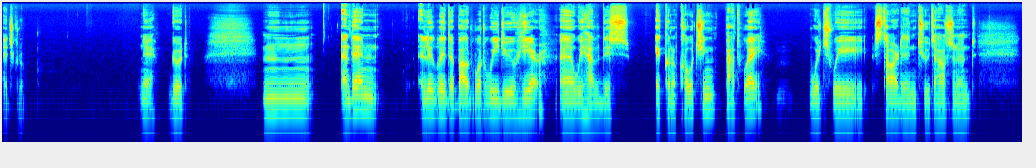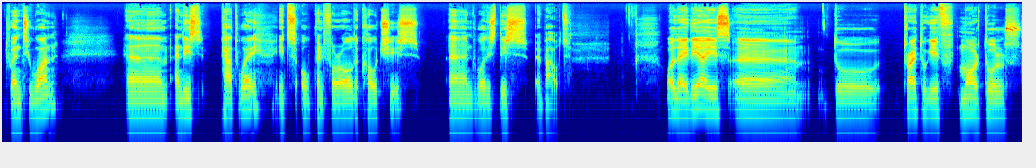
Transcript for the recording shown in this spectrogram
age group. Yeah, good. Mm, and then a little bit about what we do here. Uh, we have this Ekkono coaching pathway, which we started in 2021. Um, and this pathway, it's open for all the coaches. And what is this about? Well, the idea is uh, to try to give more tools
